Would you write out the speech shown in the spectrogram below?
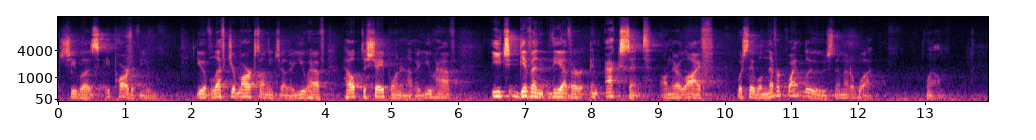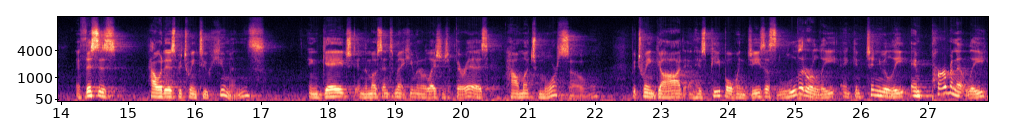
she was a part of you. You have left your marks on each other. You have helped to shape one another. You have each given the other an accent on their life which they will never quite lose no matter what. Well, if this is how it is between two humans engaged in the most intimate human relationship there is, how much more so between God and his people when Jesus literally and continually and permanently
